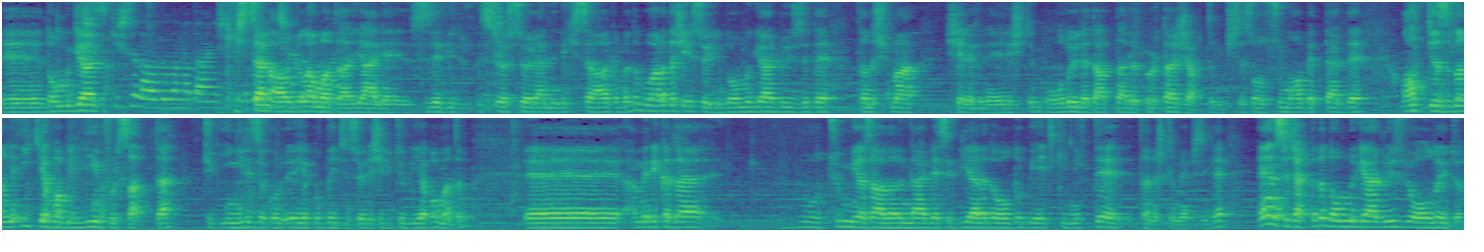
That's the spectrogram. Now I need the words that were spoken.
Ee, Don Miguel Kişis- Kişisel algılama da aynı şekilde. kişisel algılamada yani size bir söz söylendiğinde kişisel algılamada bu arada şeyi söyleyeyim. Don Miguel Ruiz'le de tanışma şerefine eriştim. Oğluyla da hatta röportaj yaptım. İşte sonsuz muhabbetlerde alt yazılarını ilk yapabildiğim fırsatta. Çünkü İngilizce konu- yapıldığı için söyleşi bir türlü yapamadım. Ee, Amerika'da bu tüm yazarların neredeyse bir arada olduğu bir etkinlikte tanıştım hepsiyle. En sıcakları Don Miguel Ruiz ve oğluydu.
